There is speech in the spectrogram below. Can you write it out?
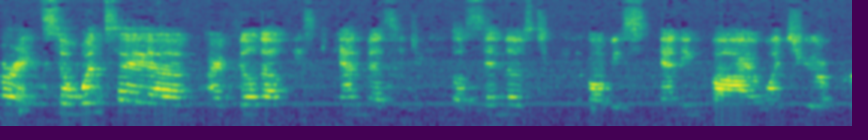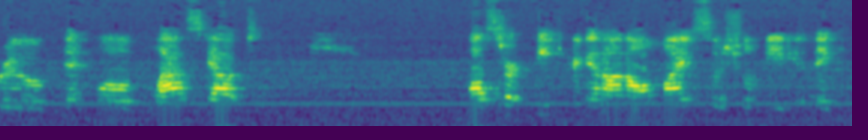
all right, so once I, um, I build out these can messages, I'll send those to you. I'll be standing by. Once you approve, then we'll blast out to the team. I'll start featuring it on all my social media. They can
